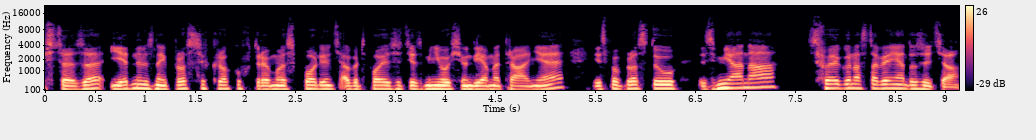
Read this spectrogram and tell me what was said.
Szczerze, jednym z najprostszych kroków, które możesz podjąć, aby twoje życie zmieniło się diametralnie, jest po prostu zmiana swojego nastawienia do życia.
